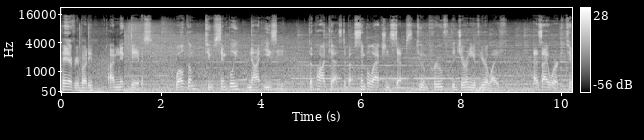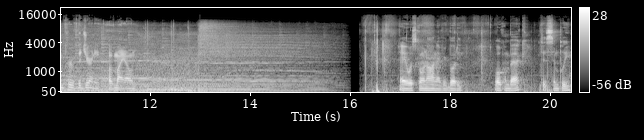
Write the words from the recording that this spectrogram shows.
Hey everybody, I'm Nick Davis. Welcome to Simply Not Easy, the podcast about simple action steps to improve the journey of your life as I work to improve the journey of my own. Hey, what's going on, everybody? Welcome back to Simply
